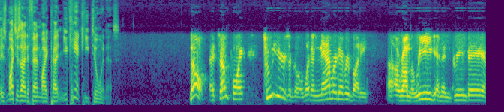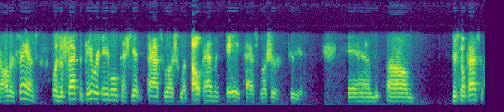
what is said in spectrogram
as much as I defend Mike Pettine, you can't keep doing this. No, at some point, two years ago, what enamored everybody uh, around the league and then Green Bay and all their fans was the fact that they were able to hit pass rush without having a pass rusher, period. And um, there's no pass rush.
